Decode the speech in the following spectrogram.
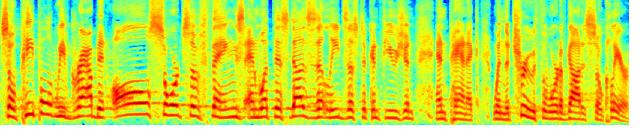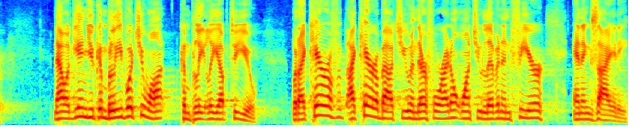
So, people, we've grabbed at all sorts of things, and what this does is it leads us to confusion and panic when the truth, the Word of God, is so clear. Now, again, you can believe what you want, completely up to you. But I care, if, I care about you, and therefore I don't want you living in fear and anxiety.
